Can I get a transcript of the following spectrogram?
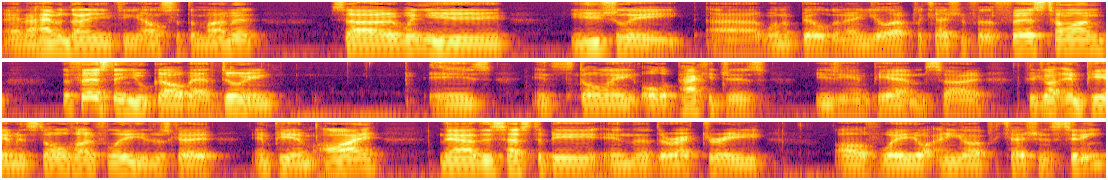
and I haven't done anything else at the moment. So when you usually uh, want to build an Angular application for the first time, the first thing you'll go about doing is installing all the packages using npm. So if you've got npm installed, hopefully you just go npm i. Now this has to be in the directory of where your Angular application is sitting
